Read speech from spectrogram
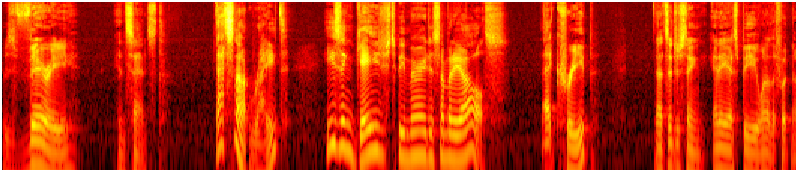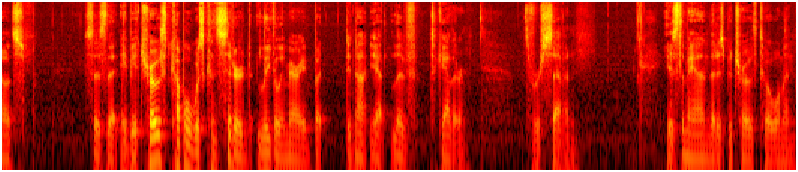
was very incensed. That's not right. He's engaged to be married to somebody else. That creep. That's interesting. NASB, one of the footnotes, says that a betrothed couple was considered legally married but did not yet live together. That's verse 7 is the man that is betrothed to a woman.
